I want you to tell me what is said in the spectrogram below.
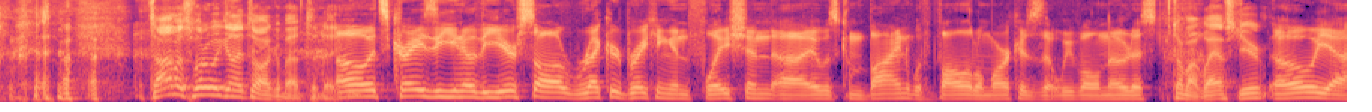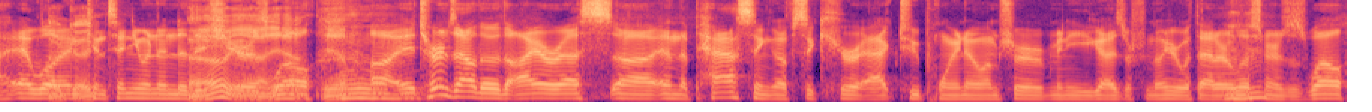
Thomas, what are we going to talk about today? Oh, it's crazy. You know, the year saw record breaking inflation. Uh, it was combined with volatile markets that we've all noticed. Talking about last year? Oh, yeah. And, well, Okay. and continuing into this Oh, year yeah, as well. yeah. Uh, it turns out, though, the IRS uh, and the passing of Secure Act 2.0, I'm sure many of you guys are familiar with that, our listeners as well.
